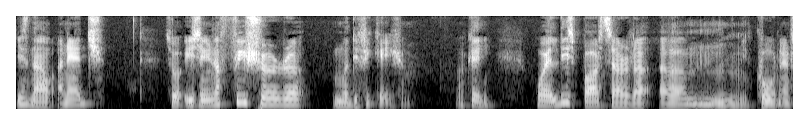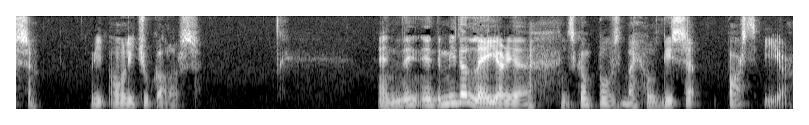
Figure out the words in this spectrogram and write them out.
is now an edge. So it's in a Fisher modification. Okay? While these parts are um, corners with only two colors. And the, the middle layer uh, is composed by all these uh, parts here.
